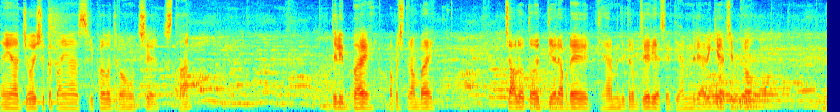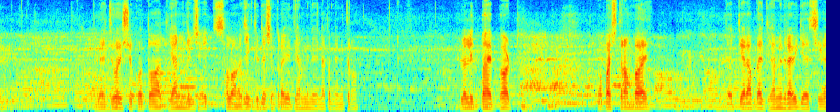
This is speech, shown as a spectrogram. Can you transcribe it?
અહીંયા જોઈ શકો તો અહીંયા શ્રીફળ વધવાનું છે સ્થાન. દિલીપભાઈ, બાપા સીતરામભાઈ. ચાલો, તો અત્યારે આપણે ધ્યાન મંદિર તરફ જઈ રહ્યા છે ધ્યાન મંદિર આવી ગયા છે મિત્રો. તમે જોઈ શકો તો આ ધ્યાન મંદિર છે. સલો નજીકથી દર્શન કરાવીએ ધ્યાન મંદિરના તમને મિત્રો. લલિતભાઈ ભટ્ટ, બાપા પપાશ્રમભાઈ તો અત્યારે આપણે ધ્યાન અંદર આવી ગયા છીએ.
